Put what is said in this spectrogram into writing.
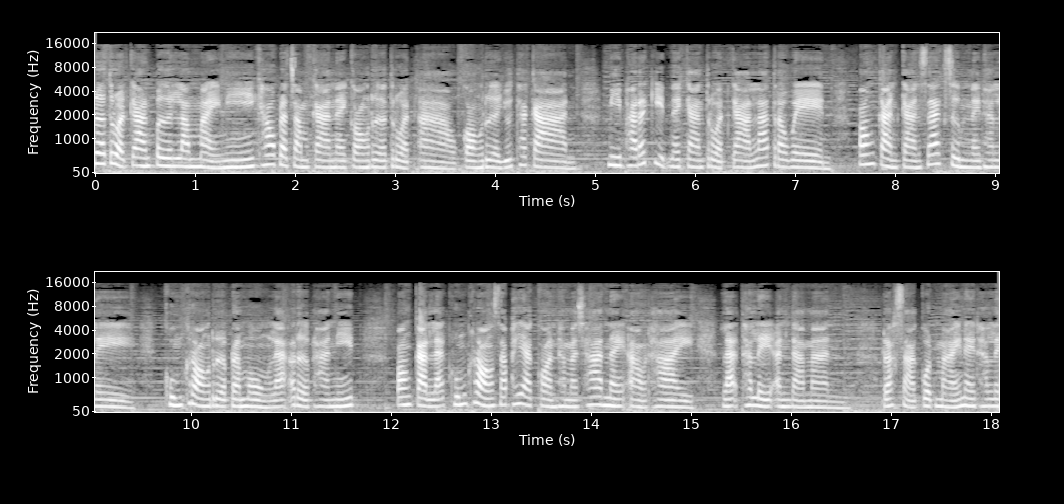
เรือตรวจการปืนลำใหม่นี้เข้าประจำการในกองเรือตรวจอ่าว กองเรือยุทธการ มีภารกิจในการตรวจการลาดตระเวน ป้องกันการแทรกซึมในทะเล คุ้มครองเรือประมงและเรือพาณิชย์ ป้องกันและคุ้มครองทรัพยากรธรรมชาติในอ่าวไทย และทะเลอันดามัน รักษากฎหมายในทะเล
